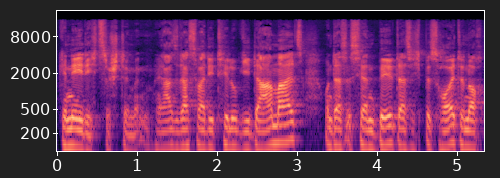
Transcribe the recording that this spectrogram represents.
gnädig zu stimmen. Ja, also das war die Theologie damals und das ist ja ein Bild, das sich bis heute noch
